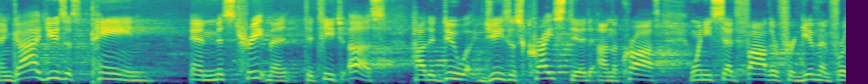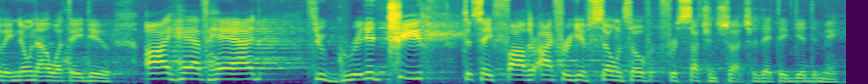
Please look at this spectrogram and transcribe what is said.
And God uses pain and mistreatment to teach us how to do what Jesus Christ did on the cross when he said, Father, forgive them, for they know not what they do. I have had through gritted teeth to say, Father, I forgive so and so for such and such that they did to me.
